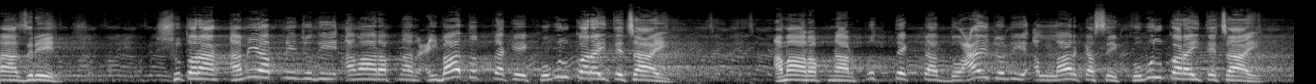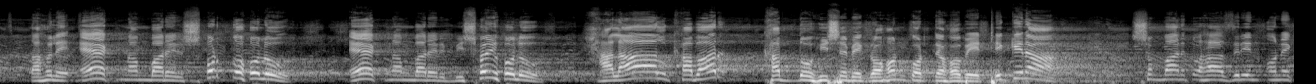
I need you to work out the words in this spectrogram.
হাজরিন। সুতরাং আমি আপনি যদি আমার আপনার ইবাদতটাকে কবুল করাইতে চাই, আমার আপনার প্রত্যেকটা দোয়াই যদি আল্লাহর কাছে কবুল করাইতে চাই, তাহলে এক নাম্বারের শর্ত হলো, এক নাম্বারের বিষয় হলো, হালাল খাবার খাদ্য হিসেবে গ্রহণ করতে হবে, ঠিক কিনা? সম্মানিত হাজরিন, অনেক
